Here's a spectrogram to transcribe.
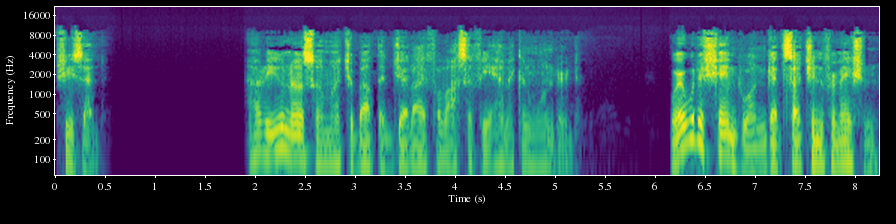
she said. How do you know so much about the Jedi philosophy, Anakin wondered. Where would a shamed one get such information?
